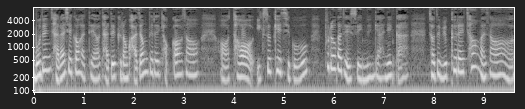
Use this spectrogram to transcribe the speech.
뭐든 잘하실 것 같아요. 다들 그런 과정들을 겪어서 어, 더 익숙해지고 프로가 될 수 있는 게 아닐까. 저도 뮤클에 처음 와서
